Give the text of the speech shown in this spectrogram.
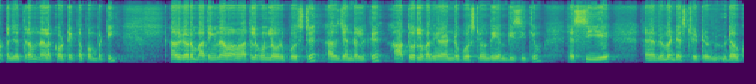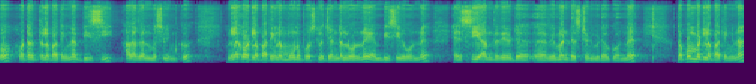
ஒட்டஞ்சத்திரம் நிலக்கோட்டை தப்பம்பட்டி. அதுக்கப்புறம் பார்த்தீங்கன்னா வத்தலக்குண்டில் ஒரு போஸ்ட்டு அது ஜென்ரலுக்கு ஆத்தூரில் பார்த்தீங்கன்னா ரெண்டு போஸ்ட்டில் வந்து எம்பிசிக்கும் எஸ்சிஏ விமன் டெஸ்டேட் விடோக்கும் ஒட்டத்தில் பார்த்தீங்கன்னா பிசி அதர் தன் முஸ்லீமுக்கு நிலக்கோட்டில் பார்த்தீங்கன்னா மூணு போஸ்ட்டில் ஜென்ரல் ஒன்று எம்பிசி ஒன்று எஸ்சி அருந்ததி விமன் டெஸ்டட் விடோக்கு ஒன்று தொப்பம்பட்டில் பார்த்தீங்கன்னா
